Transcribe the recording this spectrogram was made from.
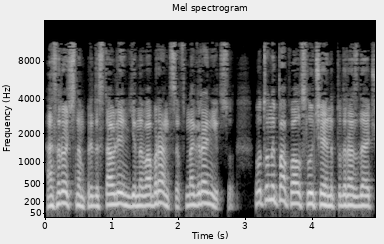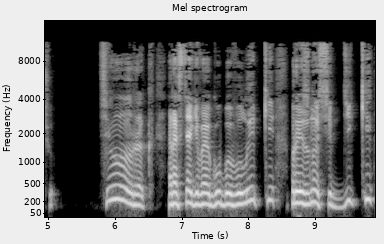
о срочном предоставлении новобранцев на границу. Вот он и попал случайно под раздачу. «Тюрок!» — растягивая губы в улыбке, произносит Дикки,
